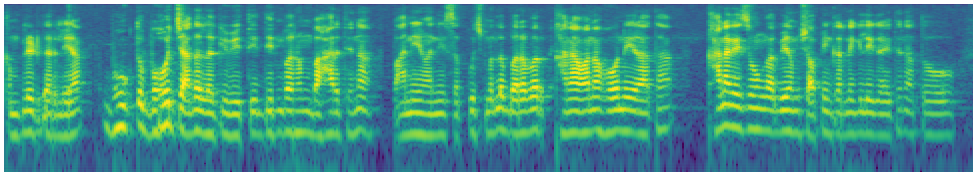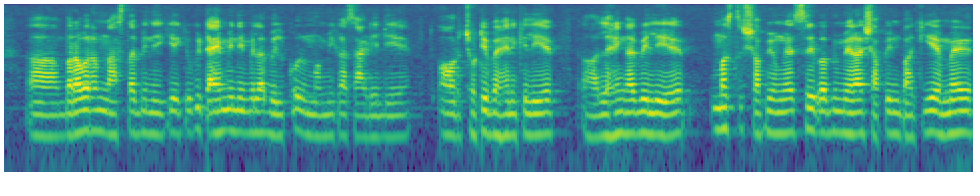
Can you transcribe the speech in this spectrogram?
कंप्लीट कर लिया। भूख तो बहुत ज़्यादा लगी हुई थी। दिन भर हम बाहर थे ना, पानी वानी सब कुछ मतलब बराबर खाना वाना हो नहीं रहा था। खाना कैसे होगा? अभी हम शॉपिंग करने के लिए गए थे ना तो बराबर हम नाश्ता भी नहीं किए क्योंकि टाइम भी नहीं मिला बिल्कुल मम्मी का साड़ी लिए और छोटी बहन के लिए लहंगा भी लिए। मस्त शॉपिंग है सिर्फ़ अभी मेरा शॉपिंग बाकी है। मैं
